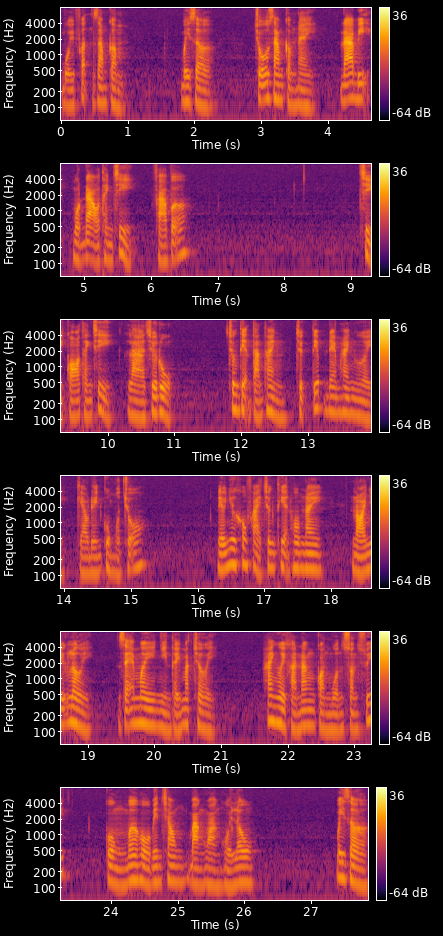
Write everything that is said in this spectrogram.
bối phận giam cầm. Bây giờ, Chỗ giam cầm này Đã bị một đạo thánh chỉ phá vỡ. Chỉ có thánh chỉ là chưa đủ. Trương Thiện tán thành trực tiếp đem hai người kéo đến cùng một chỗ. Nếu như không phải Trương Thiện hôm nay Nói những lời Rẽ mây nhìn thấy mặt trời, Hai người khả năng còn muốn xoắn suýt. Cùng mơ hồ bên trong bàng hoàng hồi lâu. Bây giờ,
